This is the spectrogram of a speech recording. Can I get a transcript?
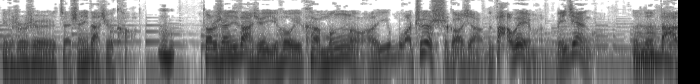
那个时候是在山西大学考的，嗯，到了山西大学以后一看懵了，哎哇，这石膏像那大卫嘛，没见过。那那大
